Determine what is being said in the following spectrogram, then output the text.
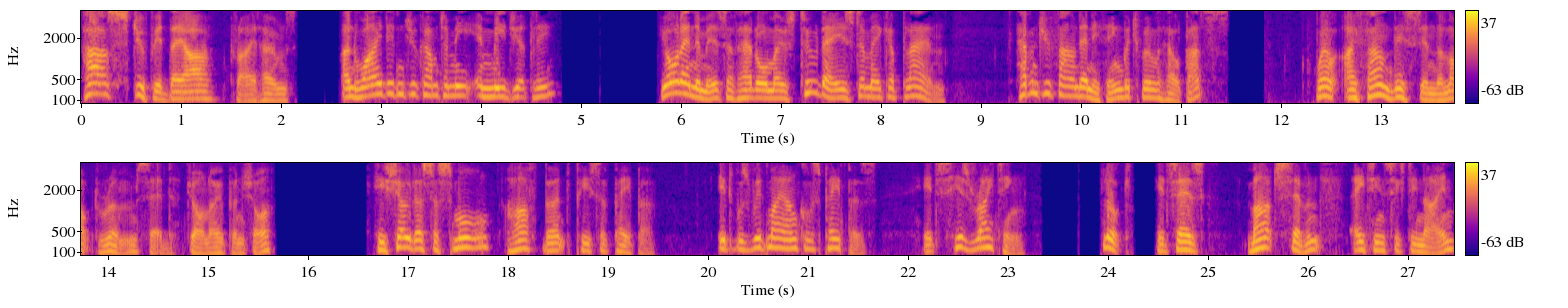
How stupid they are, cried Holmes. And why didn't you come to me immediately? Your enemies have had almost two days to make a plan. Haven't you found anything which will help us? Well, I found this in the locked room, said John Openshaw. He showed us a small, half-burnt piece of paper. It was with my uncle's papers. It's his writing. Look, it says, March 7th, 1869,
